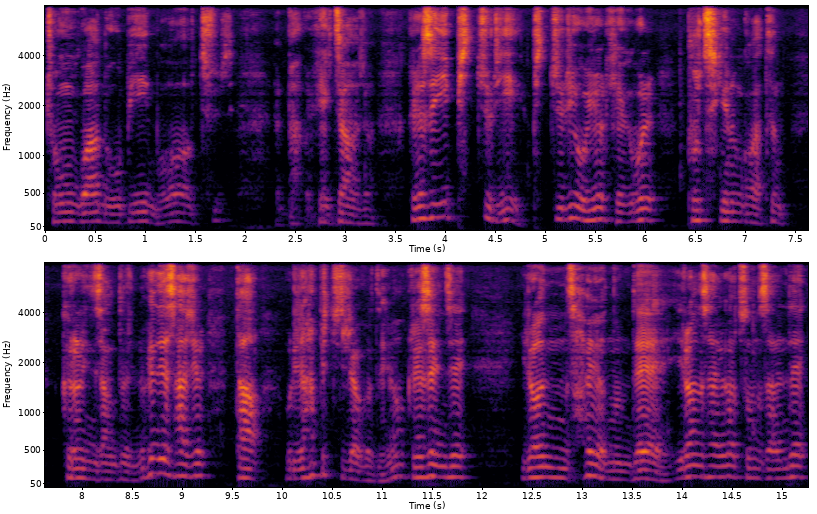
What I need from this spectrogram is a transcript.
종과 노비 뭐 추- 막 굉장하죠. 그래서 이 핏줄이 핏줄이 오히려 계급을 부추기는 것 같은 그런 인상들입니다. 근데 사실 다 우리는 한 핏줄이라거든요. 그래서 이제 이런 사회였는데 이런 사회가 사회인데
